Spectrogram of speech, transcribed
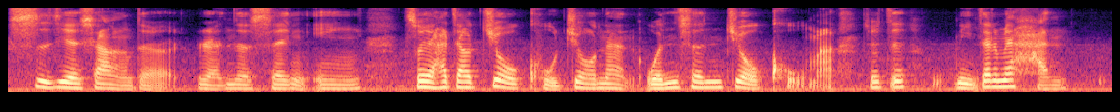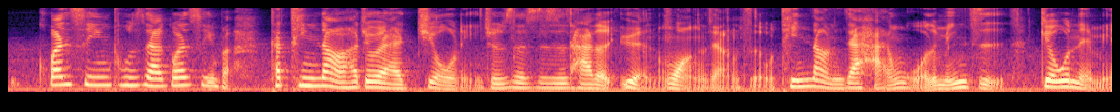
世界上的人的声音，所以他叫救苦救难，闻声救苦嘛。就是你在那边喊观世音菩萨，观世音菩萨，他听到他就会来救你，就是这是他的愿望这样子。我听到你在喊我的名字，叫我哪名，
